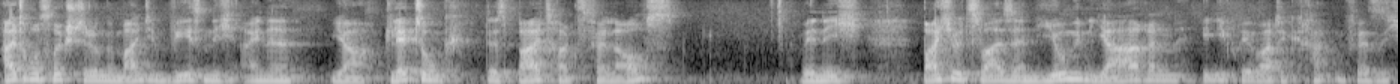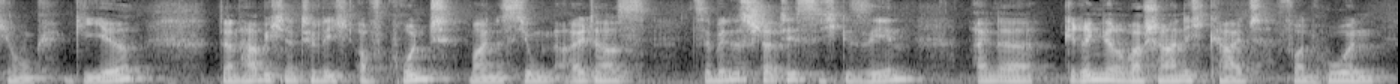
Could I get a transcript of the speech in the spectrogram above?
Alterungsrückstellung meint im Wesentlichen eine ja, Glättung des Beitragsverlaufs. Wenn ich beispielsweise in jungen Jahren in die private Krankenversicherung gehe, dann habe ich natürlich aufgrund meines jungen Alters zumindest statistisch gesehen eine geringere Wahrscheinlichkeit von hohen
